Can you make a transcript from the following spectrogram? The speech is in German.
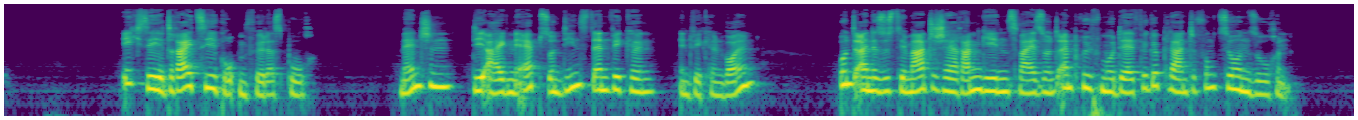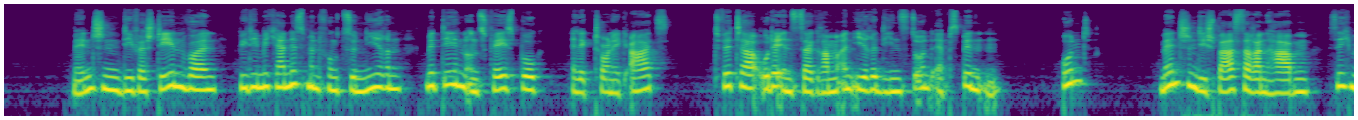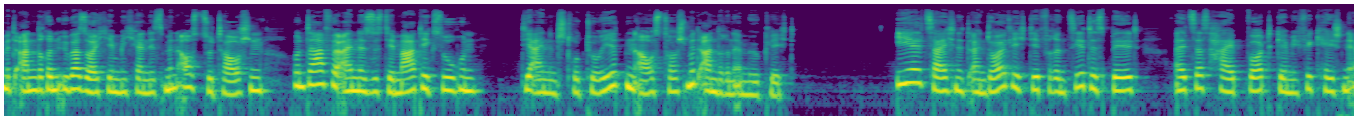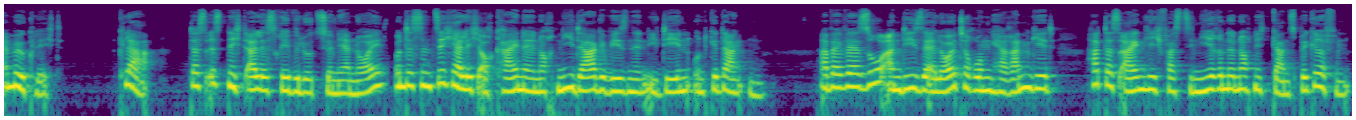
Ich sehe drei Zielgruppen für das Buch. Menschen, die eigene Apps und Dienste entwickeln, entwickeln wollen und eine systematische Herangehensweise und ein Prüfmodell für geplante Funktionen suchen. Menschen, die verstehen wollen, wie die Mechanismen funktionieren, mit denen uns Facebook, Electronic Arts, Twitter oder Instagram an ihre Dienste und Apps binden. Und Menschen, die Spaß daran haben, sich mit anderen über solche Mechanismen auszutauschen und dafür eine Systematik suchen, die einen strukturierten Austausch mit anderen ermöglicht. EEL zeichnet ein deutlich differenziertes Bild, als das Hypewort Gamification ermöglicht. Klar, das ist nicht alles revolutionär neu und es sind sicherlich auch keine noch nie dagewesenen Ideen und Gedanken. Aber wer so an diese Erläuterungen herangeht, hat das eigentlich Faszinierende noch nicht ganz begriffen.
